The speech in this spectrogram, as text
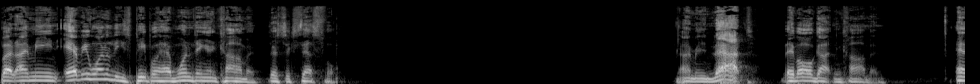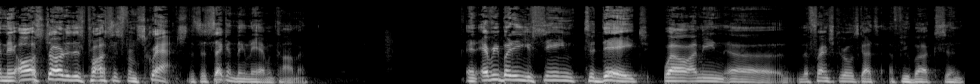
but I mean every one of these people have one thing in common: they're successful. I mean that they've all got in common, and they all started this process from scratch. That's the second thing they have in common. And everybody you've seen to date, well, I mean, uh, the French girls got a few bucks, and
